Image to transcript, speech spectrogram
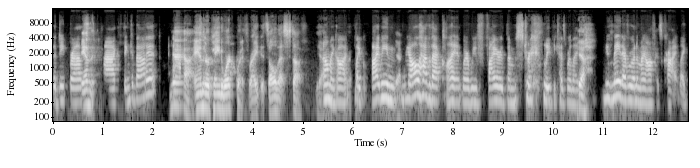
the deep breath, and back, think about it. Yeah, and they're paying to work with, right? It's all that stuff. Yeah. Oh my God. Like, I mean, yeah. we all have that client where we've fired them strictly because we're like, yeah. you've made everyone in my office cry. Like,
